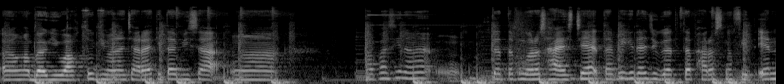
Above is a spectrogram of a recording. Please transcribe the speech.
eh, ngebagi waktu gimana caranya kita bisa nge apa sih namanya tetap ngurus HSC tapi kita juga tetap harus ngefit in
